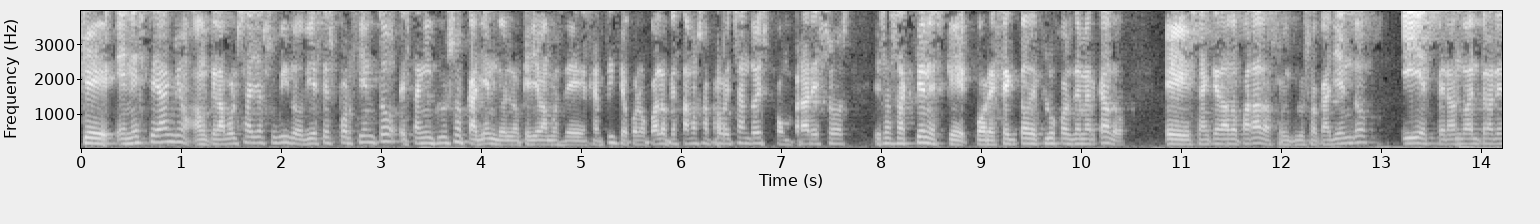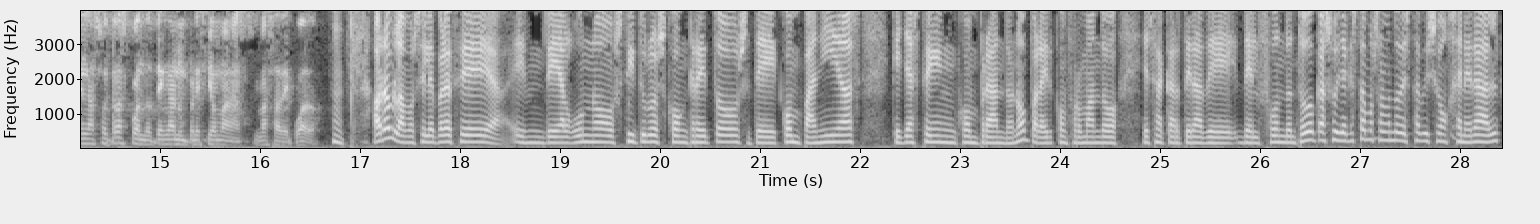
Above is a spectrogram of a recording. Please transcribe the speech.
que en este año, aunque la bolsa haya subido 10%, están incluso cayendo en lo que llevamos de ejercicio, con lo cual lo que estamos aprovechando es comprar esos, esas acciones que por efecto de flujos de mercado eh, se han quedado paradas o incluso cayendo y esperando a entrar en las otras cuando tengan un precio más, más adecuado. Hmm. Ahora hablamos, si le parece, em, de algunos títulos concretos de compañías que ya estén comprando, ¿no? Para ir conformando esa cartera de, del fondo. En todo caso, ya que estamos hablando de esta visión general,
